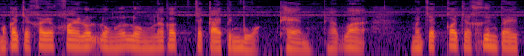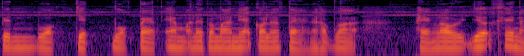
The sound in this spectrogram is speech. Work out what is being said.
มันก็จะค่อยๆ ลดลงลดลง แล้วก็จะกลายเป็นบวกแทนนะครับว่ามันจะก็จะขึ้นไปเป็นบวก 7 บวก 8 แอมอะไรประมาณนี้ก็แล้วแต่นะครับว่าแผงเราเยอะแค่ไหน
